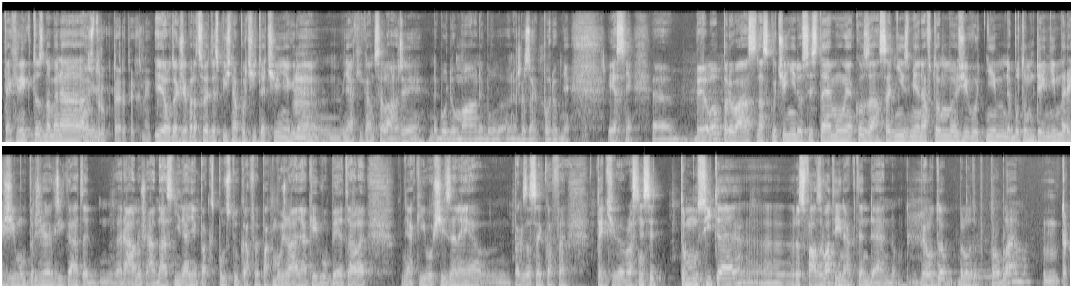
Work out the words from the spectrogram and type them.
Technik to znamená... Konstruktor technik. Jo, takže pracujete spíš na počítači někde hmm. v nějaký kanceláři, nebo doma, nebo, nebo tak podobně. Jasně. Eh, bylo pro vás naskočení do systému jako zásadní změna v tom životním, nebo tom denním režimu, protože, jak říkáte, ráno žádná snídaně, pak spoustu kafe, pak možná nějaký oběd, ale nějaký ošízený a pak zase kafe. Teď vlastně si to musíte eh, rozfázovat jinak ten den. Bylo to, bylo to problém? Mm, tak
